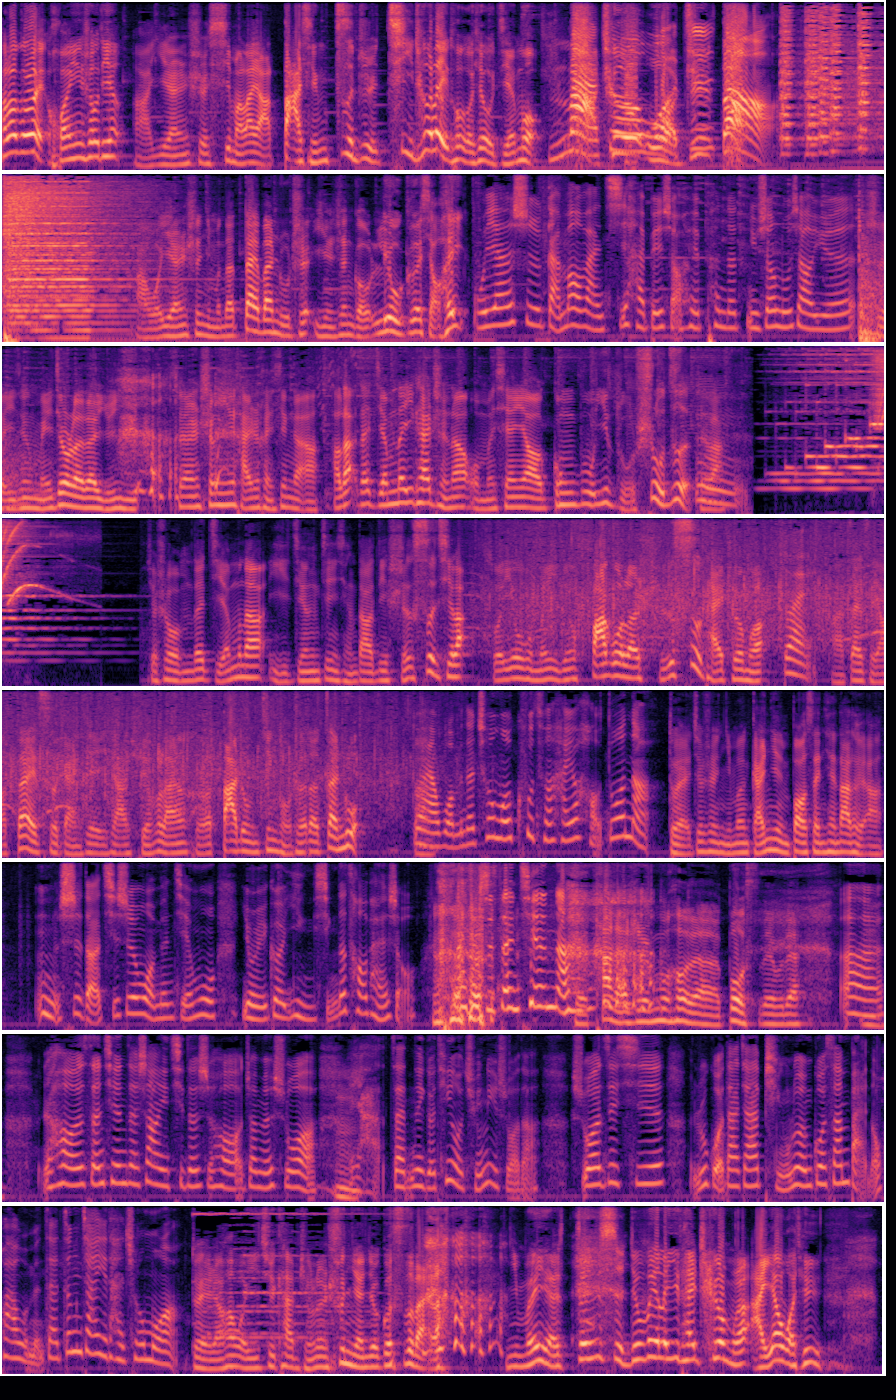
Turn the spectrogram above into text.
Hello，各位，欢迎收听啊，依然是喜马拉雅大型自制汽车类脱口秀节目《那车我知道》啊，我依然是你们的代班主持隐身狗六哥小黑，我依然是感冒晚期还被小黑喷的女生卢小云，是已经没救了的云姨，虽然声音还是很性感啊。好的，在节目的一开始呢，我们先要公布一组数字，对吧？嗯，就是我们的节目呢，已经进行到第十四期了，所以我们已经发过了十四台车模对，啊，在此要再次感谢一下雪佛兰和大众进口车的赞助。对、啊我们的车模库存还有好多呢。对，就是你们赶紧抱三千大腿啊！嗯，是的，其实我们节目有一个隐形的操盘手，那就是三千呢。对他才是幕后的 boss，对不对？呃，嗯然后三千在上一期的时候专门说，哎嗯，呀，在那个听友群里说的，说这期如果大家评论过三百的话，我们再增加一台车模。对。然后我一去看评论，瞬间就过四百了。你们也真是就为了一台车模，哎呀我去！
